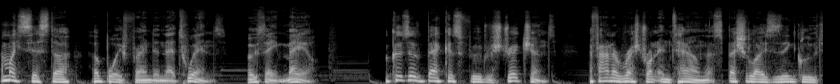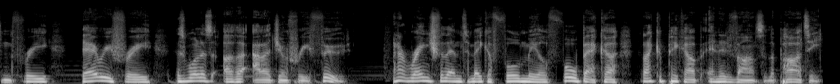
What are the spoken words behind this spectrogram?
and my sister, her boyfriend, and their twins, both ain't male. Because of Becca's food restrictions, I found a restaurant in town that specializes in gluten free, dairy free, as well as other allergen free food, and arranged for them to make a full meal for Becca that I could pick up in advance of the party.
